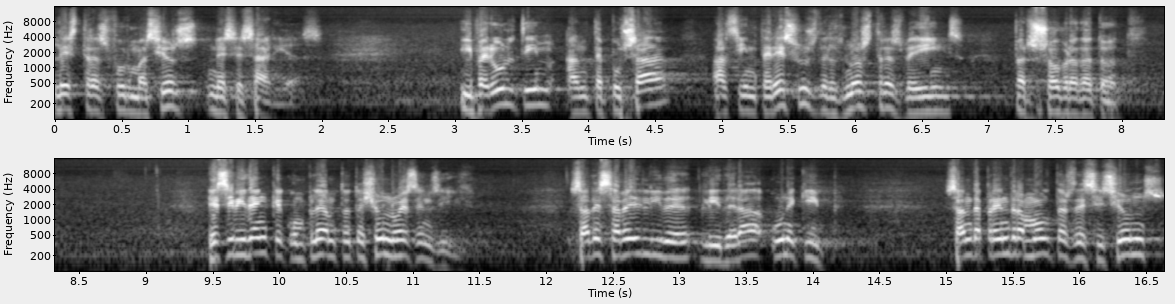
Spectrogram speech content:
les transformacions necessàries. I per últim, anteposar els interessos dels nostres veïns per sobre de tot. És evident que complir amb tot això no és senzill. S'ha de saber liderar un equip. S'han de prendre moltes decisions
